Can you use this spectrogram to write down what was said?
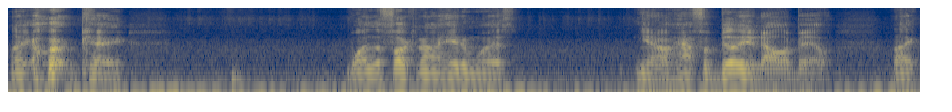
Like, okay, why the fuck not hit him with, you know, half a billion dollar bail? Like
